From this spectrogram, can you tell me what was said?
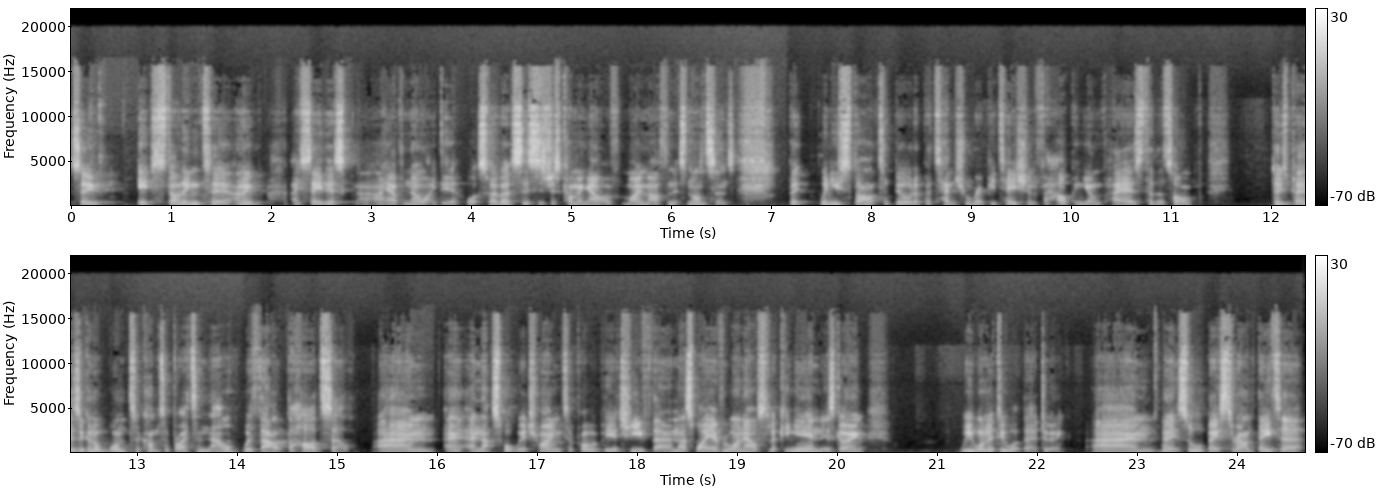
so it's starting to. And I, I say this, I have no idea whatsoever. So this is just coming out of my mouth, and it's nonsense. But when you start to build a potential reputation for helping young players to the top, those players are going to want to come to Brighton now without the hard sell. Um, and, and, that's what we're trying to probably achieve there. And that's why everyone else looking in is going, we want to do what they're doing. Um, and it's all based around data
